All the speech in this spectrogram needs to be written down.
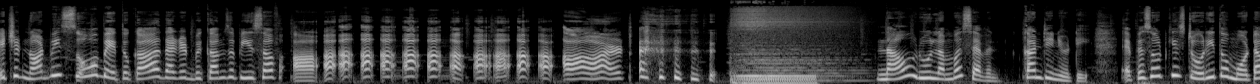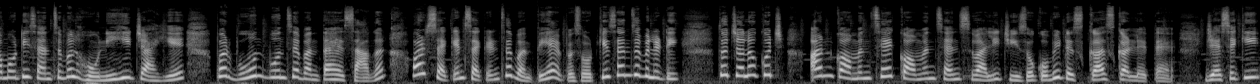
it should not be so बेतुका that it becomes a piece of art now rule number seven continuity episode की स्टोरी तो मोटा मोटी सेंसिबल होनी ही चाहिए, पर बूंद बूंद से बनता है सागर और सेकंड सेकंड से बनती है एपिसोड की सेंसिबिलिटी तो चलो कुछ अनकॉमन से कॉमन सेंस वाली चीज़ों को भी डिस्कस कर लेते हैं। जैसे कि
